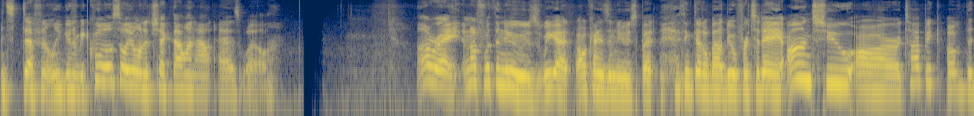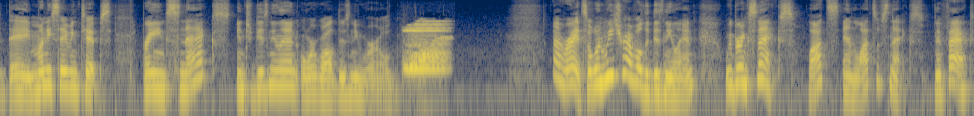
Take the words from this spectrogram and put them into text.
it's definitely going to be cool. So you want to check that one out as well. All right, enough with the news. We got all kinds of news, but I think that'll about do it for today. On to our topic of the day money saving tips bringing snacks into Disneyland or Walt Disney World. All right, so when we travel to Disneyland, we bring snacks. Lots and lots of snacks. In fact,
